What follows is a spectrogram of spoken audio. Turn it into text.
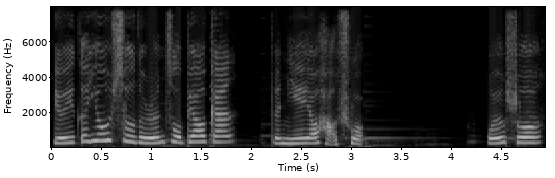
有一个优秀的人做标杆，对你也有好处。”我又说。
